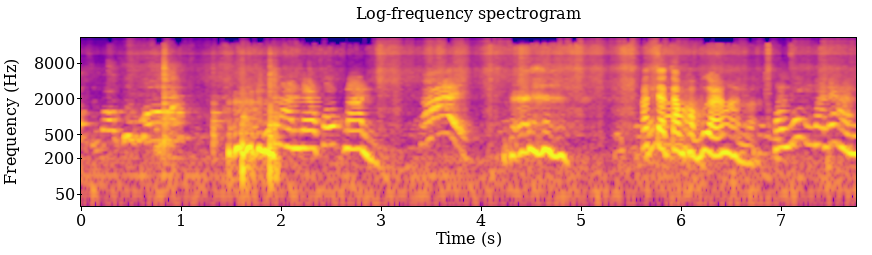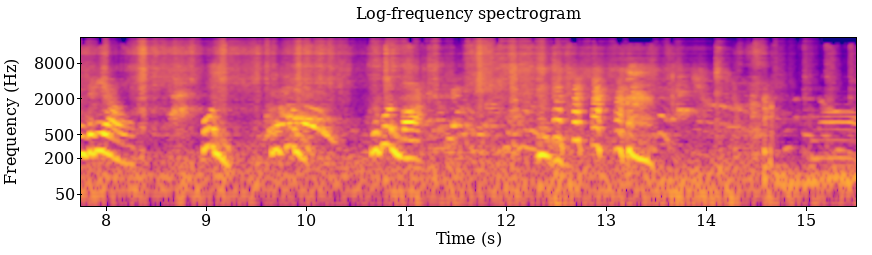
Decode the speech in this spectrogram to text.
กสิบอกคือพ่อทานแล้วโคกนั่นใช่เขาจะจำเขาวเบื่อแล้วหันวะคนพุ่งมาได้หันเดียวพุ่นนี่พุ่นนี่พุ่นบ่ น้อง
